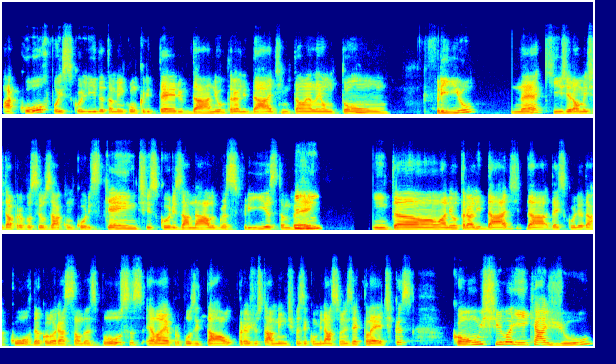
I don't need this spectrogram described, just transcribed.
a cor foi escolhida também com o critério da neutralidade, então ela é um tom hum. frio, né, que geralmente dá para você usar com cores quentes, cores análogas frias também. Uhum. Então, a neutralidade da, da escolha da cor, da coloração das bolsas, ela é proposital para justamente fazer combinações ecléticas com o estilo aí que a Ju,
